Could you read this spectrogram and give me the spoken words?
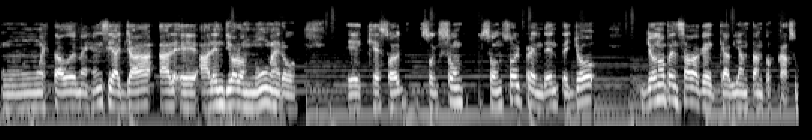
un estado de emergencia. Ya eh, Allen dio los números eh, que son, son, son, son, sorprendentes. Yo, yo no pensaba que, que habían tantos casos.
